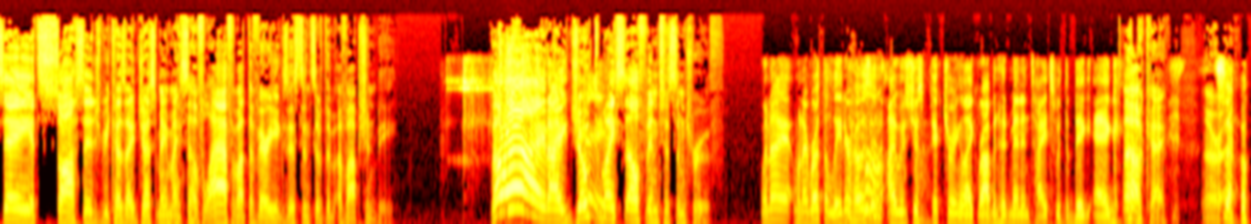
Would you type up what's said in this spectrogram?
say it's sausage because I just made myself laugh about the very existence of the of option B. All right, I joked Hey. myself into some truth. When I when I wrote the lederhosen, I was just picturing like Robin Hood men in tights with the big egg. Okay. All right. So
